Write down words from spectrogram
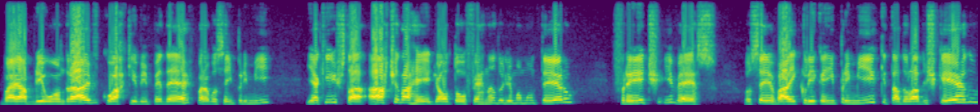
Vai abrir o OneDrive com o arquivo em PDF para você imprimir. E aqui está, Arte na Rede, autor Fernando Lima Monteiro, frente e verso. Você vai clica em imprimir, que está do lado esquerdo,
